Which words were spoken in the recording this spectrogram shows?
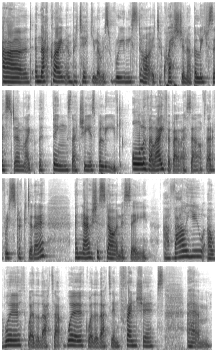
And and that client in particular has really started to question her belief system like the things that she has believed all of her life about herself that have restricted her. And now she's starting to see our value, our worth, whether that's at work, whether that's in friendships. Um,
